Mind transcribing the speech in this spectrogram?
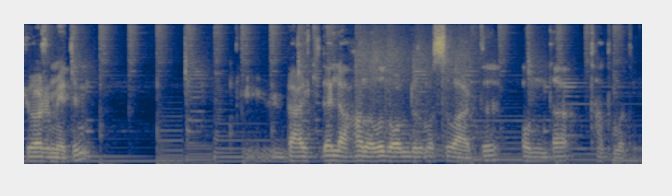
görmedim. Belki de lahanalı dondurması vardı. Onu da tatmadım.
